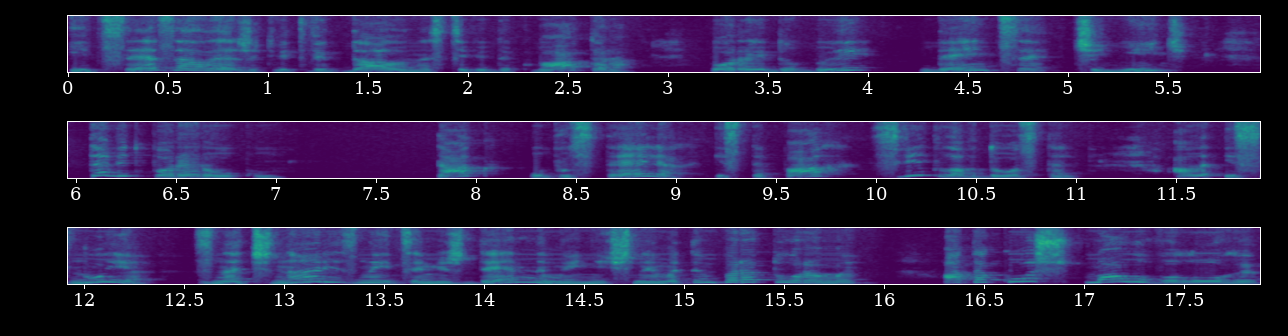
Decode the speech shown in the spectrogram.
І це залежить від віддаленості від екватора, пори доби, день це чи ніч, та від пори року. Так, у пустелях і степах світла вдосталь, але існує значна різниця між денними і нічними температурами, а також мало вологи.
